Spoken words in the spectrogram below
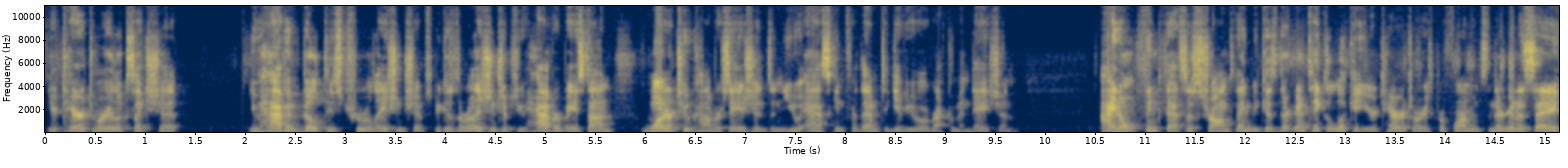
Your territory looks like shit. You haven't built these true relationships because the relationships you have are based on one or two conversations and you asking for them to give you a recommendation. I don't think that's a strong thing because they're going to take a look at your territory's performance and they're going to say,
